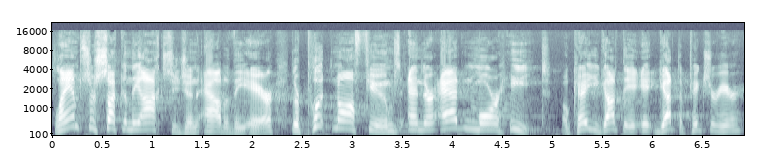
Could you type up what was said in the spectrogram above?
Lamps are sucking the oxygen out of the air. They're putting off fumes, and they're adding more heat. Okay, you got the, you got the picture here?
